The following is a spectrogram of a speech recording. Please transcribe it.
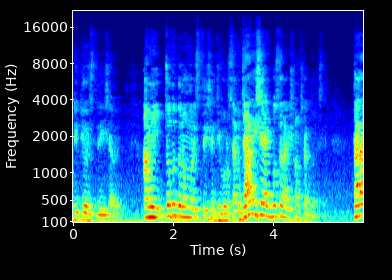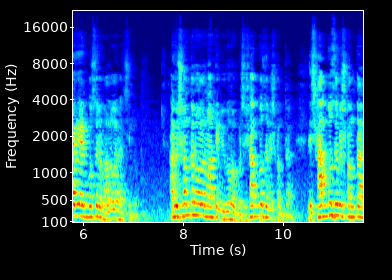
দ্বিতীয় স্ত্রী হিসাবে, আমি চতুর্থ নম্বর স্ত্রী সে ডিভোর্সে আমি জানি সে এক বছর আগে সংসার করেছে। তার আগে এক বছরে ভালোবাসা ছিল। আমি সন্তানওয়ালা মাকে বিবাহ করছি, সাত বছরের সন্তান। সাত বছরের সন্তান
